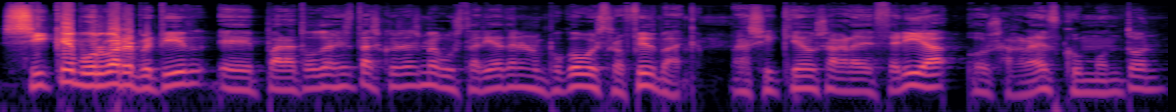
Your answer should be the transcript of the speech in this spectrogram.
Sí que vuelvo a repetir, eh, para todas estas cosas me gustaría tener un poco vuestro feedback. Así que os agradecería, os agradezco un montón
